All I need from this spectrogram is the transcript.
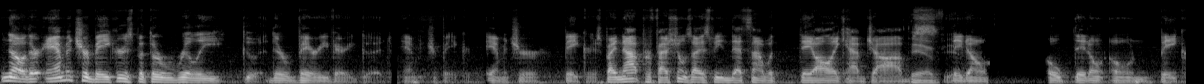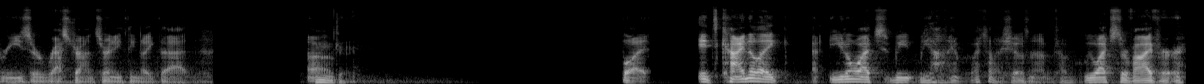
no, they're amateur bakers, but they're really good. They're very, very good amateur baker, amateur bakers. By not professionals, I just mean that's not what they all like have jobs. They have- They don't. Oh, they don't own bakeries or restaurants or anything like that. Uh, okay. But it's kind of like you don't watch. We we, oh man, we watch a lot of shows now. I'm talking- We watch Survivor.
